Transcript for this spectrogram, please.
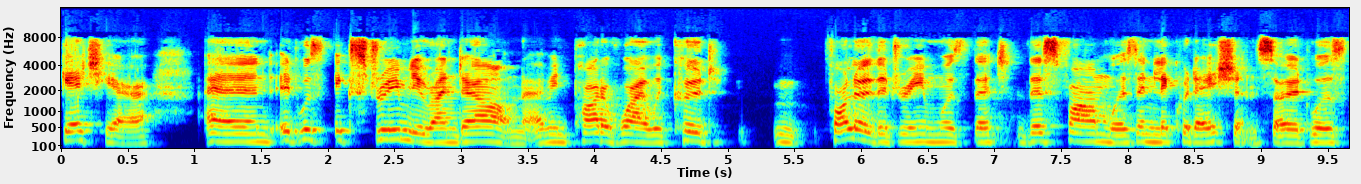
get here and it was extremely run down. I mean, part of why we could mm, follow the dream was that this farm was in liquidation, so it was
